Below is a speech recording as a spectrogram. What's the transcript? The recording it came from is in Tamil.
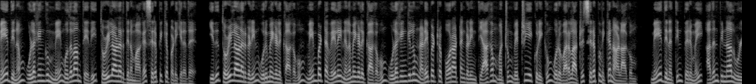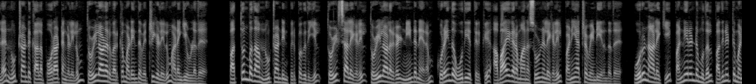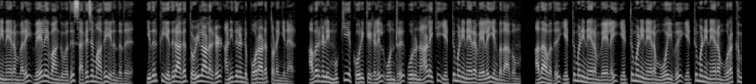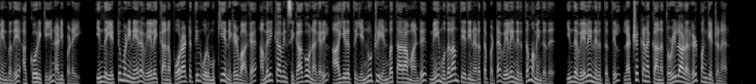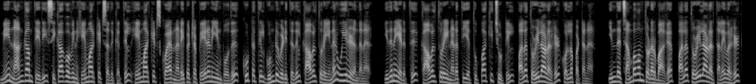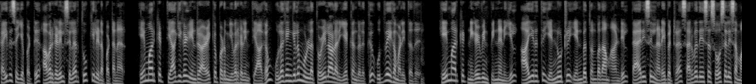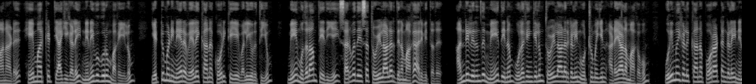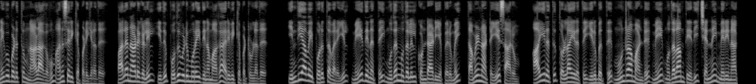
மே தினம் உலகெங்கும் மே முதலாம் தேதி தொழிலாளர் தினமாக சிறப்பிக்கப்படுகிறது. இது தொழிலாளர்களின் உரிமைகளுக்காகவும் மேம்பட்ட வேலை நிலைமைகளுக்காகவும் உலகெங்கிலும் நடைபெற்ற போராட்டங்களின் தியாகம் மற்றும் வெற்றியை குறிக்கும் ஒரு வரலாற்று சிறப்புமிக்க நாளாகும். மே தினத்தின் பெருமை அதன் பின்னால் உள்ள நூற்றாண்டு கால போராட்டங்களிலும் தொழிலாளர் வர்க்கம் அடைந்த வெற்றிகளிலும் அடங்கியுள்ளது. பத்தொன்பதாம் நூற்றாண்டின் பிற்பகுதியில் தொழிற்சாலைகளில் தொழிலாளர்கள் நீண்ட நேரம் குறைந்த ஊதியத்திற்கு அபாயகரமான சூழ்நிலைகளில் பணியாற்ற வேண்டியிருந்தது. ஒரு நாளைக்கு பன்னிரண்டு முதல் பதினெட்டு மணி நேரம் வரை வேலை வாங்குவது சகஜமாக இருந்தது. இதற்கு எதிராக தொழிலாளர்கள் அணிதிரண்டு போராடத் தொடங்கினர். அவர்களின் முக்கிய கோரிக்கைகளில் ஒன்று ஒரு நாளைக்கு எட்டு மணி நேர வேலை என்பதாகும். அதாவது எட்டு மணி நேரம் வேலை எட்டு மணி நேரம் ஓய்வு எட்டு மணி நேரம் உறக்கம் என்பதே அக்கோரிக்கையின் அடிப்படை. இந்த எட்டு மணி நேர வேலைக்கான போராட்டத்தின் ஒரு முக்கிய நிகழ்வாக அமெரிக்காவின் சிகாகோ நகரில் ஆயிரத்து எண்ணூற்று எண்பத்தாறாம் ஆண்டு மே முதலாம் தேதி நடத்தப்பட்ட வேலைநிறுத்தம் அமைந்தது. இந்த வேலைநிறுத்தத்தில் லட்சக்கணக்கான தொழிலாளர்கள் பங்கேற்றனர். மே நான்காம் தேதி சிகாகோவின் ஹேமார்க்கெட் சதுக்கத்தில் ஹேமார்க்கெட் ஸ்கொயர் நடைபெற்ற பேரணியின் போது கூட்டத்தில் குண்டு வெடித்ததில் காவல்துறையினர் உயிரிழந்தனர். இதனையடுத்து காவல்துறை நடத்திய துப்பாக்கிச் சூட்டில் பல தொழிலாளர்கள் கொல்லப்பட்டனர். இந்த சம்பவம் தொடர்பாக பல தொழிலாளர் தலைவர்கள் கைது செய்யப்பட்டு அவர்களில் சிலர் தூக்கிலிடப்பட்டனர். ஹேமார்க்கெட் தியாகிகள் என்று அழைக்கப்படும் இவர்களின் தியாகம் உலகெங்கிலும் உள்ள தொழிலாளர் இயக்கங்களுக்கு உத்வேகம் அளித்தது. ஹேமார்க்கெட் நிகழ்வின் பின்னணியில் ஆயிரத்து எண்ணூற்று எண்பத்தொன்பதாம் ஆண்டில் பாரிஸில் நடைபெற்ற சர்வதேச சோசலிச மாநாடு ஹேமார்க்கெட் தியாகிகளை நினைவுகூரும் வகையிலும் எட்டு மணி நேர வேலைக்கான கோரிக்கையை வலியுறுத்தியும் மே முதலாம் தேதியை சர்வதேச தொழிலாளர் தினமாக அறிவித்தது. அன்றிலிருந்து மே தினம் உலகெங்கிலும் தொழிலாளர்களின் ஒற்றுமையின் அடையாளமாகவும் உரிமைகளுக்கான போராட்டங்களை நினைவுபடுத்தும் நாளாகவும் அனுசரிக்கப்படுகிறது. பல நாடுகளில் இது பொது விடுமுறை தினமாக அறிவிக்கப்பட்டுள்ளது. இந்தியாவை பொறுத்தவரையில் மே தினத்தை முதன்முதலில் கொண்டாடிய பெருமை தமிழ்நாட்டையே சாரும். ஆயிரத்து தொள்ளாயிரத்து இருபத்து மூன்றாம் ஆண்டு மே முதலாம் தேதி சென்னை மெரினா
